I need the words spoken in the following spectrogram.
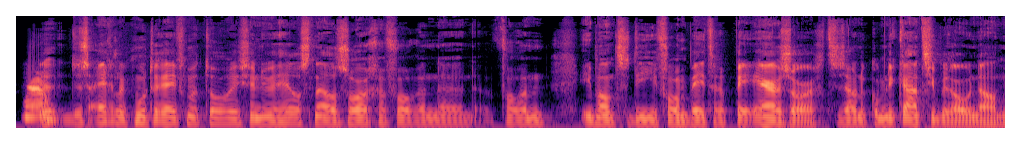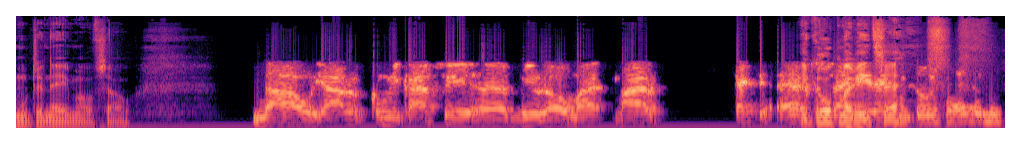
Ja. Dus eigenlijk moet de reformatorische nu heel snel zorgen voor, een, uh, voor een, iemand die voor een betere PR zorgt. Ze zou een communicatiebureau in de hand moeten nemen of zo. Nou ja, een communicatiebureau, maar, maar kijk, Ik roep maar iets, hè? Hebben,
